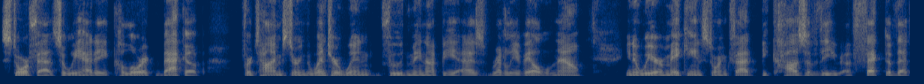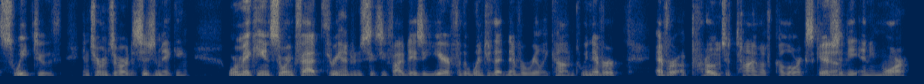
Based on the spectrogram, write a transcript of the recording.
store fat. So we had a caloric backup for times during the winter when food may not be as readily available. Now, you know, we are making and storing fat because of the effect of that sweet tooth in terms of our decision making. We're making and storing fat 365 days a year for the winter that never really comes. We never ever approach mm-hmm. a time of caloric scarcity yeah. anymore.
